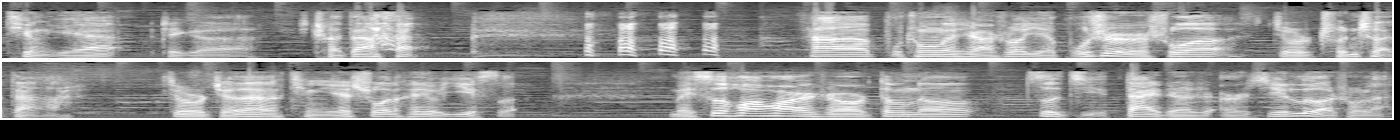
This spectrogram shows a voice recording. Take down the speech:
挺爷这个扯淡。他补充了一下说，也不是说就是纯扯淡啊，就是觉得挺爷说的很有意思，每次画画的时候都能自己戴着耳机乐出来。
